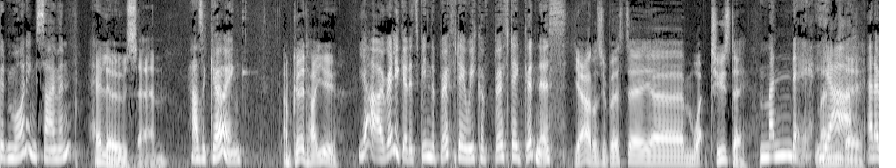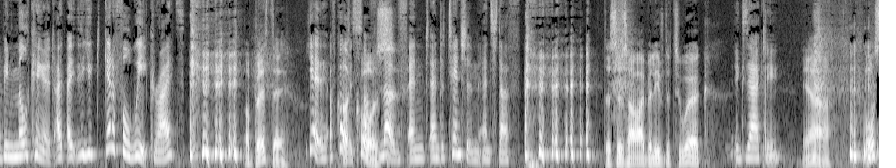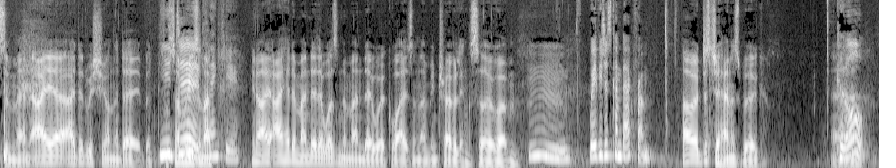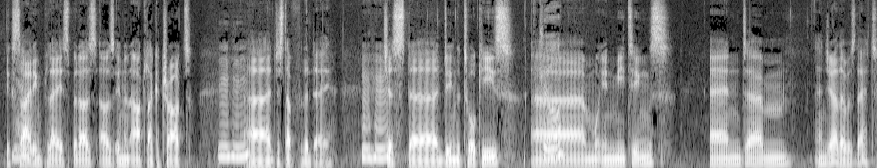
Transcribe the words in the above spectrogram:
Good morning, Simon. Hello, Sam. How's it going? I'm good. How are you? Yeah, really good. It's been the birthday week of birthday goodness. Yeah, it was your birthday. Um, what Tuesday? Monday. Monday. Yeah, and I've been milking it. I, I, you get a full week, right? Of birthday. yeah, of course. Of course. love and, and attention and stuff. This is how I believed it to work. exactly. Yeah, awesome, man. I uh, I did wish you on the day, but for You some did. reason, I Thank you. you know I, I had a Monday that wasn't a Monday work wise, and I've been traveling. So um, Where have you just come back from? oh, just Johannesburg. Uh, Cool. exciting place, but I was I was in and out like a trout. Mm-hmm. Uh, just up for the day, just uh, doing the talkies, um, in meetings, and um, and yeah, that was that.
